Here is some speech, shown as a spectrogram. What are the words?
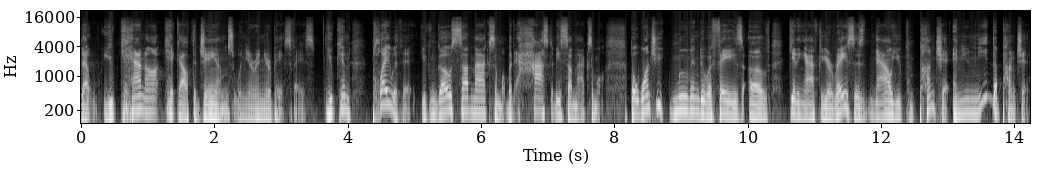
that you cannot kick out the jams when you're in your base phase. You can play with it. You can go sub maximal, but it has to be sub maximal. But once you move into a phase of getting after your races, now you can punch it and you need to punch it.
